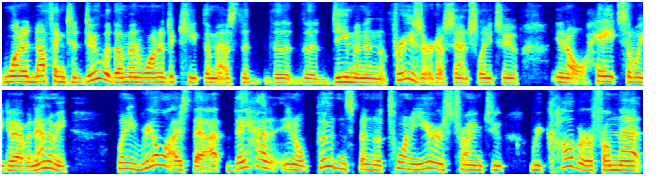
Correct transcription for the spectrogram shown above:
wanted nothing to do with them and wanted to keep them as the the the demon in the freezer essentially to you know hate so we could have an enemy when he realized that they had you know putin spent the 20 years trying to recover from that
